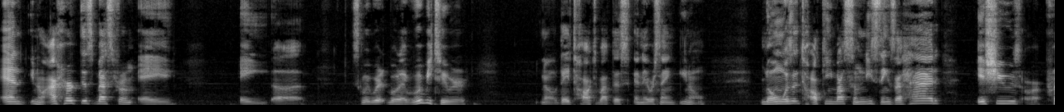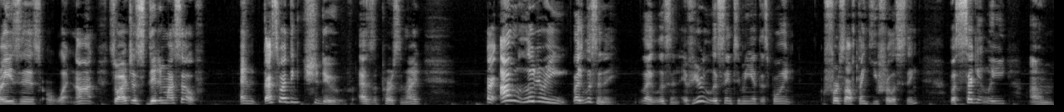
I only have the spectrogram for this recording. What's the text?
And you know, I heard this best from a a uh it's gonna be weird, but a Ruby tuber. You know, they talked about this and they were saying, you know, no one wasn't talking about some of these things that had issues or praises or whatnot. So I just did it myself. And that's what I think you should do as a person, right? Like, I'm literally like listening. Like, listen, if you're listening to me at this point, first off, thank you for listening. But secondly, um,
